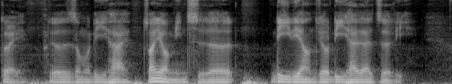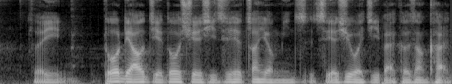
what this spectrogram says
对，就是这么厉害，专有名词的力量就厉害在这里。所以多了解、多学习这些专有名词，直接去维基百科上看。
